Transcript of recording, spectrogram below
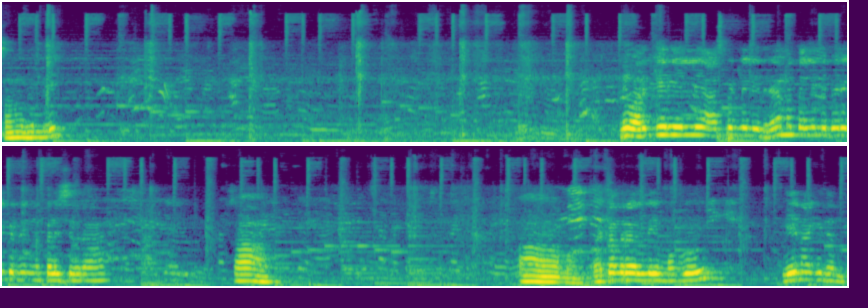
ಸಮಯದಲ್ಲಿ. ನೀವು ಅರಕೇರಿಯಲ್ಲಿ ಹಾಸ್ಪಿಟ್ಲಲ್ಲಿ ಇದ್ರೆ ಮತ್ತೆ ಅಲ್ಲಿಂದ ಬೇರೆ ಕಡೆ ಕಳಿಸಿದ್ರ? ಹಾ. ಅಮ್ಮ. ಯಾಕಂದ್ರೆ ಅಲ್ಲಿ ಮಗು ಏನಾಗಿದೆ ಅಂತ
